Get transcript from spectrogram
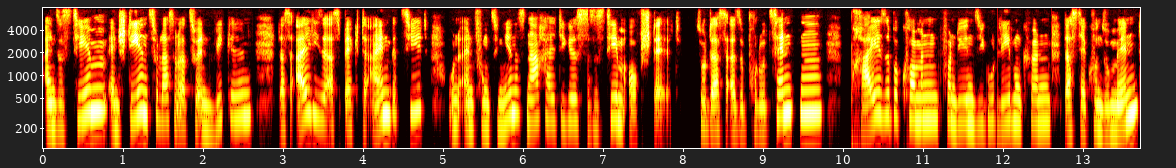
ein System entstehen zu lassen oder zu entwickeln, das all diese Aspekte einbezieht und ein funktionierendes, nachhaltiges System aufstellt sodass also Produzenten Preise bekommen, von denen sie gut leben können, dass der Konsument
